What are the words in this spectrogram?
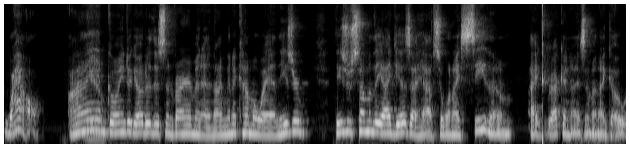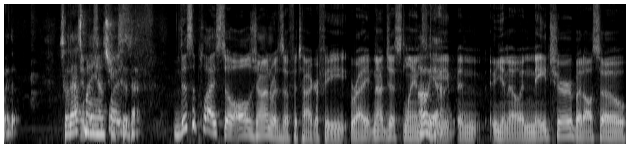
wow, I yeah. am going to go to this environment and I'm going to come away and these are these are some of the ideas I have. So when I see them, I recognize them and I go with it. So that's and my answer applies, to that. This applies to all genres of photography, right? Not just landscape oh, yeah. and you know and nature, but also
